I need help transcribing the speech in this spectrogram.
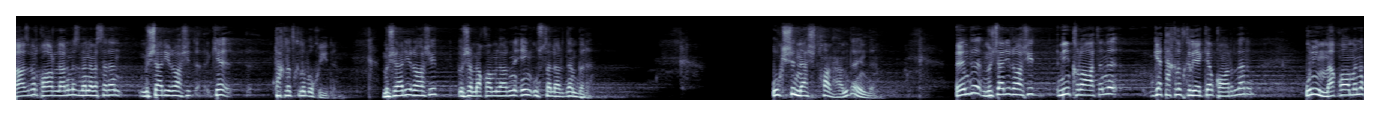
ba'zi bir qorilarimiz mana masalan mushariy roshidga taqlid qilib o'qiydi. Mushariy roshid o'sha maqomlarni eng ustalaridan biri. U kishi nashdxon hamda endi. Endi mushariy roshidning qiroatiniga taqlid qilayotgan qorilar uning maqomini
